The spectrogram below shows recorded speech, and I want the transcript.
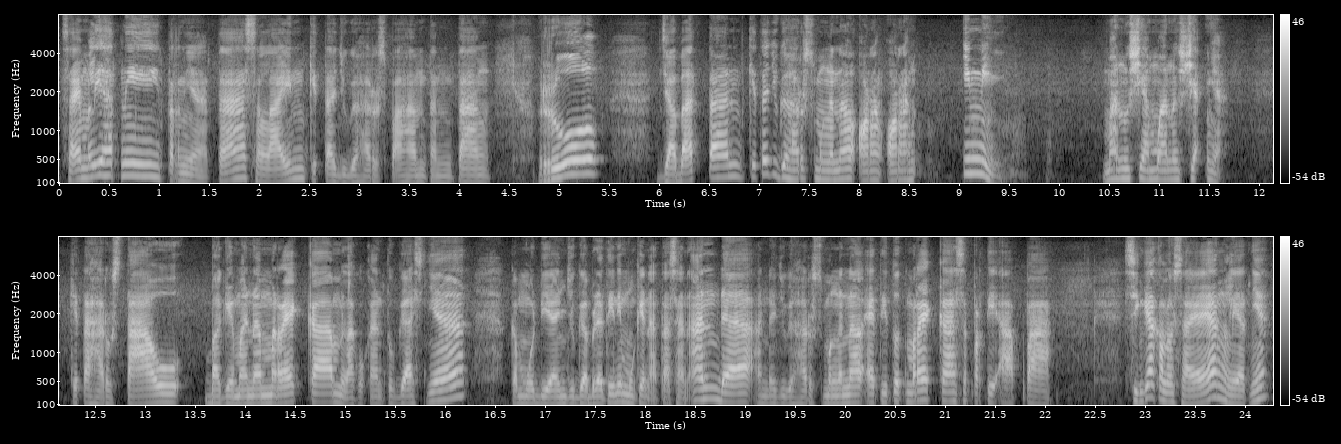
saya melihat nih ternyata selain kita juga harus paham tentang rule jabatan, kita juga harus mengenal orang-orang ini. Manusia-manusianya. Kita harus tahu bagaimana mereka melakukan tugasnya. Kemudian juga berarti ini mungkin atasan Anda, Anda juga harus mengenal attitude mereka seperti apa. Sehingga kalau saya yang melihatnya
